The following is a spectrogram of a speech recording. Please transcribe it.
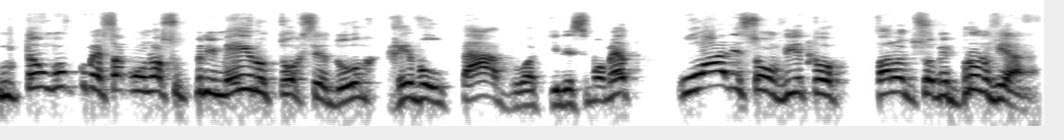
Então vamos começar com o nosso primeiro torcedor revoltado aqui nesse momento, o Alisson Vitor, falando sobre Bruno Viana.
